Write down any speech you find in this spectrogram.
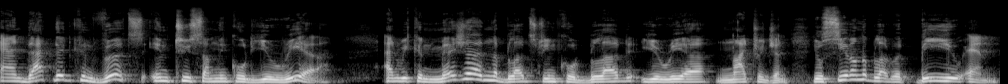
And that then converts into something called urea. And we can measure in the bloodstream called blood urea nitrogen. You'll see it on the blood work, BUN.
